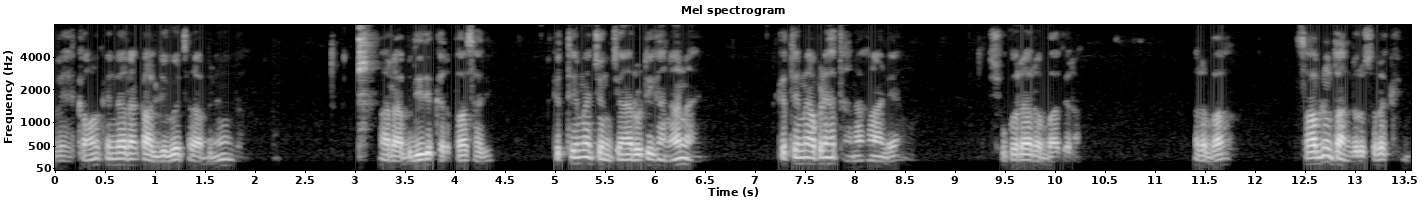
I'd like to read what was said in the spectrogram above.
ਵੇ ਕੌਣ ਕਹਿੰਦਾ ਰਾ ਕਲਯੁਗ ਵਿੱਚ ਰੱਬ ਨਹੀਂ ਹੁੰਦਾ। ਆ ਰੱਬ ਦੀ ਤੇ ਕਿਰਪਾ ਸਾਰੀ। ਕਿੱਥੇ ਮੈਂ ਚਮਚਿਆਂ ਨਾਲ ਰੋਟੀ ਖਾਣਾ ਨਾ ਕਿੱਥੇ ਮੈਂ ਆਪਣੇ ਹੱਥਾਂ ਨਾਲ ਖਾਣ ਡਿਆ ਸ਼ੁਕਰ ਆ ਰੱਬਾ ਤੇਰਾ। ਰੱਬਾ, ਸਭ ਨੂੰ ਤੰਦਰੁਸਤ ਰੱਖੀ।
